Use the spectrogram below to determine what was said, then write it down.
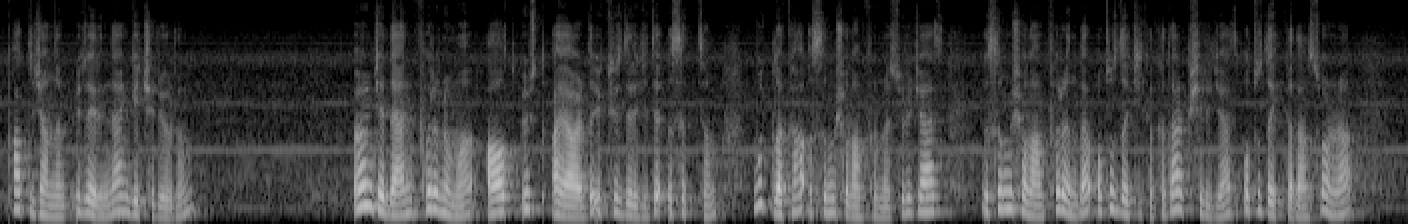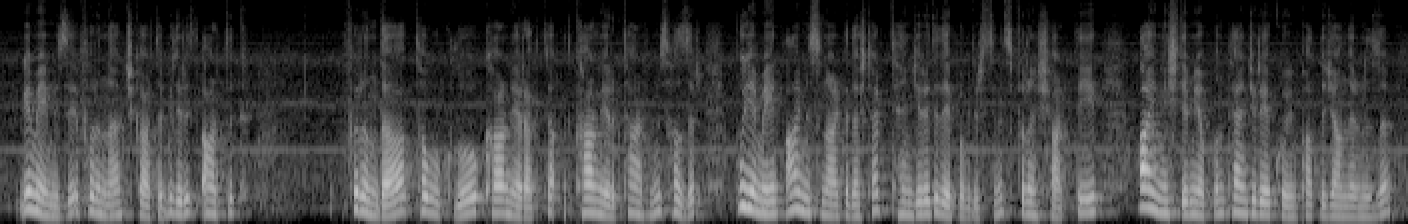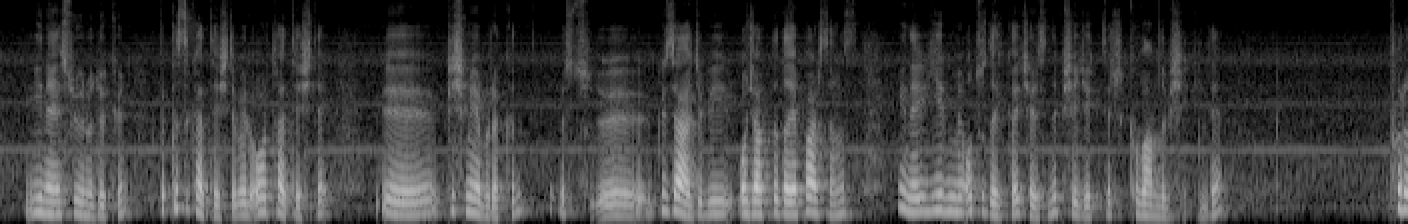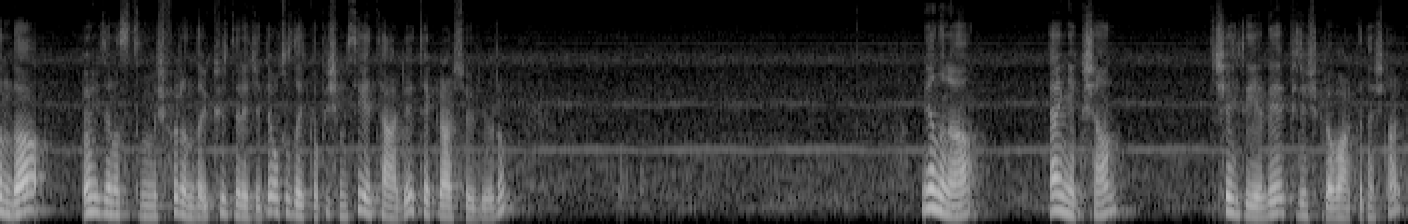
patlıcanların üzerinden geçiriyorum. Önceden fırınımı alt üst ayarda 200 derecede ısıttım. Mutlaka ısınmış olan fırına süreceğiz. Isınmış olan fırında 30 dakika kadar pişireceğiz. 30 dakikadan sonra yemeğimizi fırından çıkartabiliriz. Artık fırında tavuklu karnıyarık, karnıyarık tarifimiz hazır. Bu yemeğin aynısını arkadaşlar tencerede de yapabilirsiniz. Fırın şart değil. Aynı işlemi yapın. Tencereye koyun patlıcanlarınızı. Yine suyunu dökün. Ve kısık ateşte böyle orta ateşte e, pişmeye bırakın. Böyle, e, güzelce bir ocakta da yaparsanız yine 20-30 dakika içerisinde pişecektir kıvamlı bir şekilde. Fırında önceden ısıtılmış fırında 200 derecede 30 dakika pişmesi yeterli. Tekrar söylüyorum. Yanına en yakışan şehriyeli pirinç pilavı arkadaşlar.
